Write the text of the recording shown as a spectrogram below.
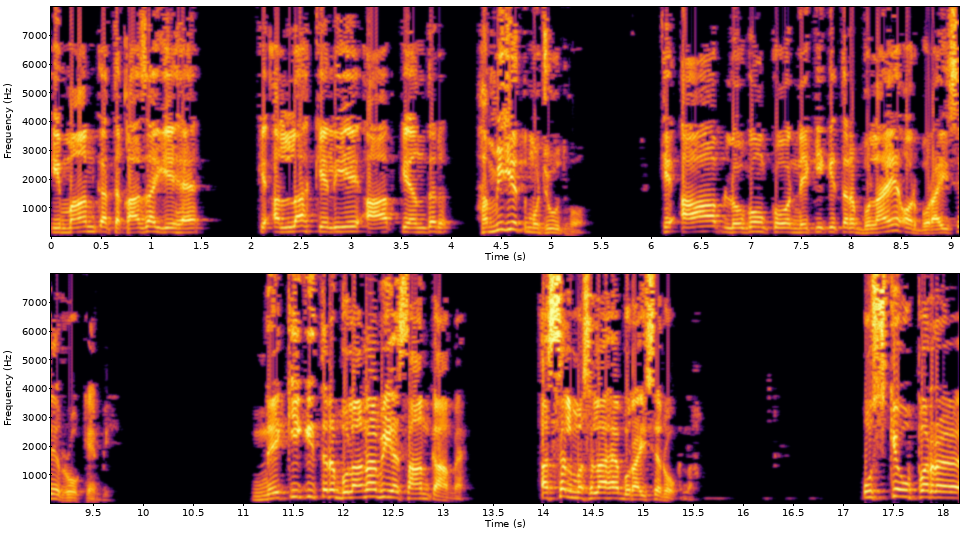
ایمان کا تقاضا یہ ہے کہ اللہ کے لیے آپ کے اندر حمیت موجود ہو کہ آپ لوگوں کو نیکی کی طرف بلائیں اور برائی سے روکیں بھی۔ نیکی کی طرف بلانا بھی آسان کام ہے۔ اصل مسئلہ ہے برائی سے روکنا۔ اس کے اوپر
